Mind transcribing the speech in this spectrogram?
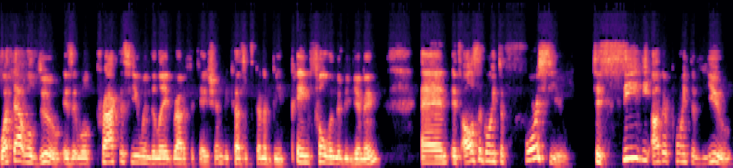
What that will do is it will practice you in delayed gratification because it's going to be painful in the beginning. And it's also going to force you to see the other point of view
